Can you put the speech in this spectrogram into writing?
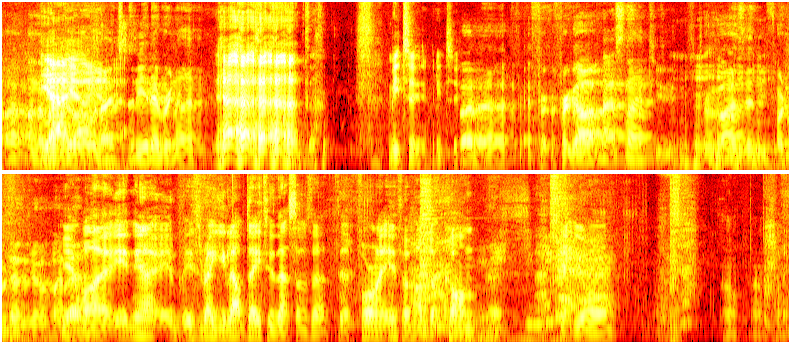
uh, under Yeah, my pillow yeah, and yeah, I study it every night. me too, me too. But uh, for, forgot last night to revise it before the dojo. My yeah, bad. well, it, you know, it, it's regularly updated. That's the the, the forhonorinfohub.com. Get your. Oh, I'm sorry.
